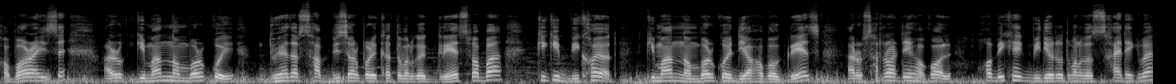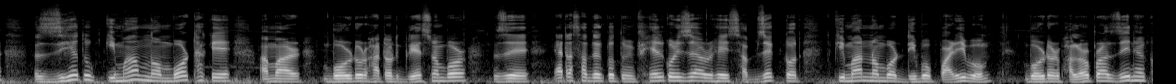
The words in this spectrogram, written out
খবৰ আহিছে আৰু কিমান নম্বৰকৈ দুহেজাৰ ছাব্বিছৰ পৰীক্ষাত তোমালোকে গ্ৰেছ পাবা, কি কি বিষয়ত কিমান নম্বৰকৈ দিয়া হ'ব গ্ৰেছ আৰু ছাত্ৰ ছাত্ৰীসকল সবিশেষ ভিডিঅ'টো তোমালোকে চাই থাকিবা, যিহেতু কিমান নম্বৰ থাকে আমাৰ বৰ্ডৰ হাতত গ্ৰেছ নম্বৰ, যে এটা ছাবজেক্টত তুমি ফেইল কৰিছা আৰু সেই ছাবজেক্টত কিমান নম্বৰ দিব পাৰিব, বৰ্ডৰ ফালৰ পৰা যি নহওক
